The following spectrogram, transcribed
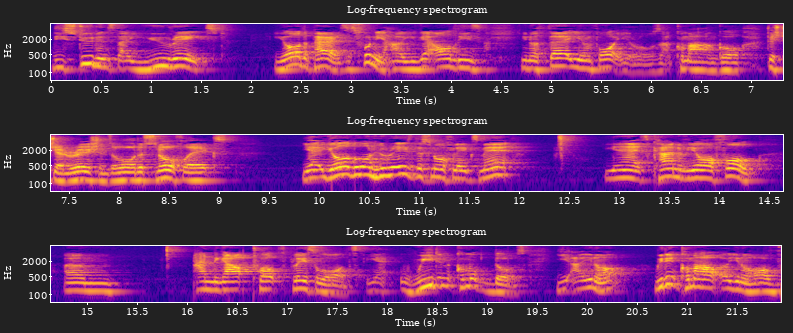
these students that you raised, you're the parents. It's funny how you get all these you know 30 and 40 year olds that come out and go, this generation's a load of snowflakes. Yeah, you're the one who raised the snowflakes, mate yeah, it's kind of your fault. Um, handing out 12th place awards. Yeah, we didn't come up with those. Yeah, you know, we didn't come out, you know, of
